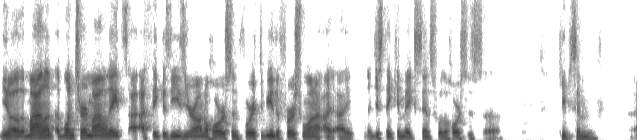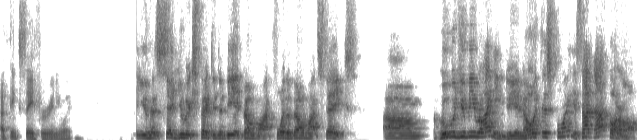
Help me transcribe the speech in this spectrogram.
you know the mile and one turn mile and eighths. I, I, think is easier on a horse, and for it to be the first one, I I, I just think it makes sense for the horses. Uh, keeps them, I think, safer anyway. You have said you expected to be at Belmont for the Belmont Stakes. Um, who would you be riding? Do you know at this point? It's not that far off.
